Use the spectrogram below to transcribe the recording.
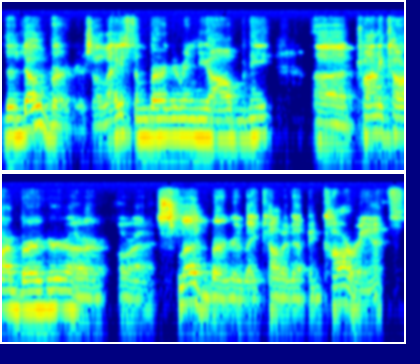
the dough burgers, a Latham burger in New Albany, a trolley car burger, or, or a slug burger, they call it up in Corinth.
